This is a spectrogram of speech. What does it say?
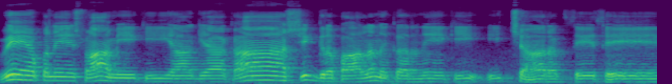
वे अपने स्वामी की आज्ञा का शीघ्र पालन करने की इच्छा रखते थे।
